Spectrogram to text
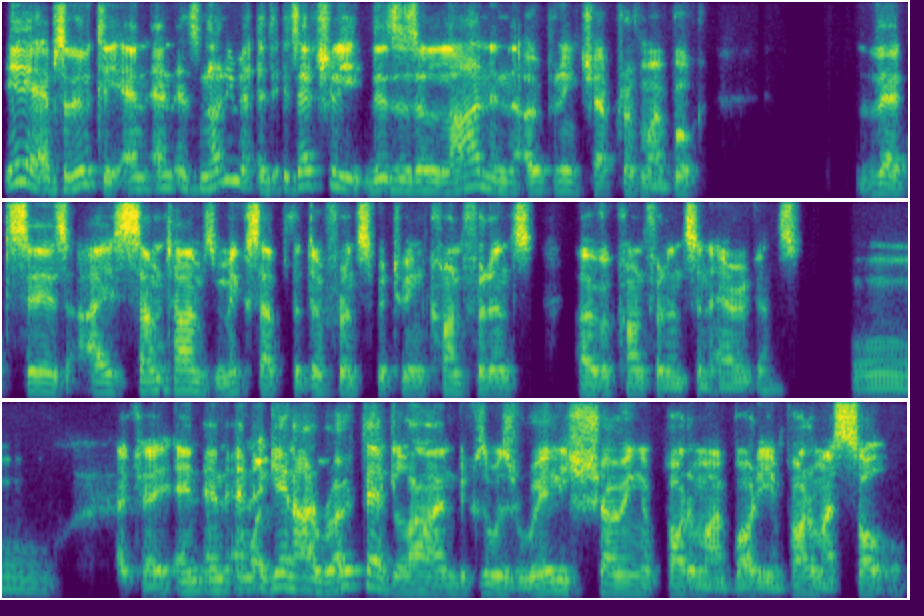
Yeah, absolutely. And and it's not even it's actually there's a line in the opening chapter of my book that says I sometimes mix up the difference between confidence, overconfidence, and arrogance. Ooh. Okay. And and and again, I wrote that line because it was really showing a part of my body and part of my soul,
